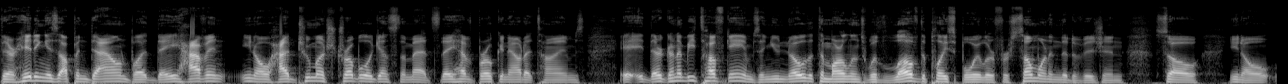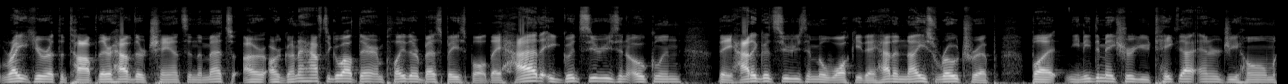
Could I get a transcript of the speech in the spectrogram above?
Their hitting is up and down, but they haven't, you know, had too much trouble against the Mets. They have broken out at times. It, it, they're going to be tough games, and you know that the Marlins would love to play spoiler for someone in the division. So, you know, right here at the top, they have their chance, and the Mets are, are going to have to go out there and play their best baseball. They had a good series in Oakland. They had a good series in Milwaukee. They had a nice road trip, but you need to make sure you take that energy home.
